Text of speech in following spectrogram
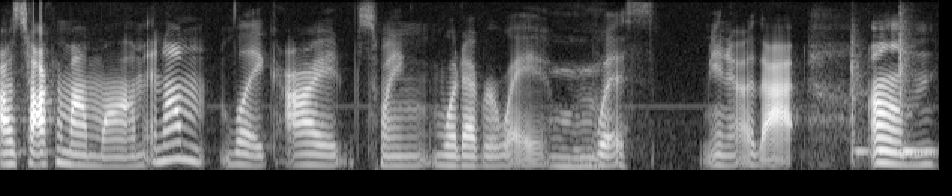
I was talking to my mom and I'm like I swing whatever way with you know that. Um,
